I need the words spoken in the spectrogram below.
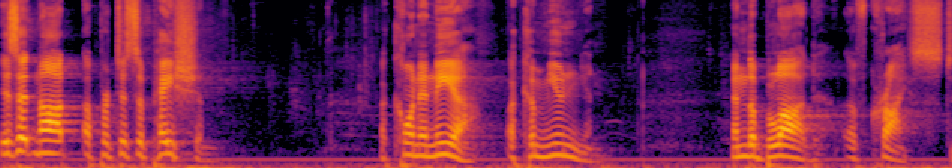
is it not a participation, a koinonia, a communion, in the blood of Christ?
